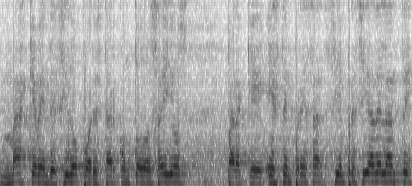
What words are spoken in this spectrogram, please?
más que bendecido por estar con todos ellos para que esta empresa siempre siga adelante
